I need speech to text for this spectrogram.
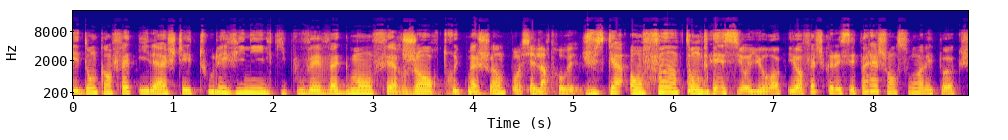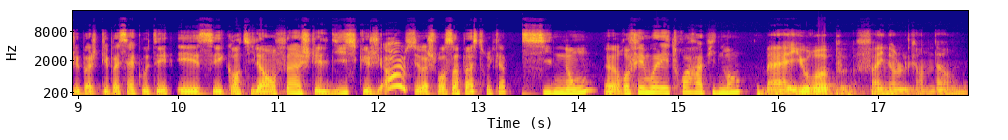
Et donc, en fait, il a acheté tous les vinyles qui pouvaient vaguement faire genre truc machin. Pour essayer de la retrouver. Jusqu'à enfin tomber sur Europe. Et en fait, je connaissais pas la chanson à l'époque. Je sais pas, j'étais passé à côté. Et c'est quand il a enfin acheté le disque que j'ai, oh, c'est vachement sympa ce truc-là. Sinon, euh, refais-moi les trois rapidement. Bah, Europe, Final Countdown,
